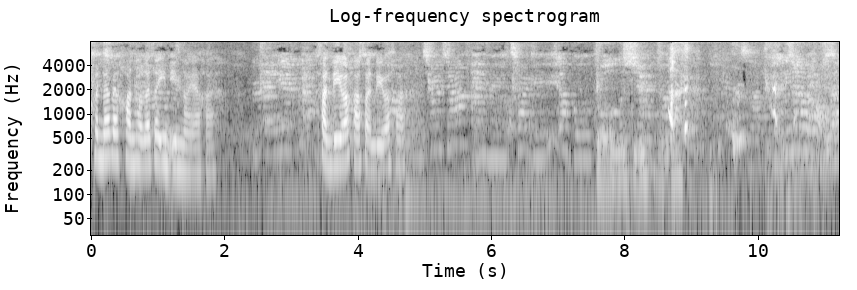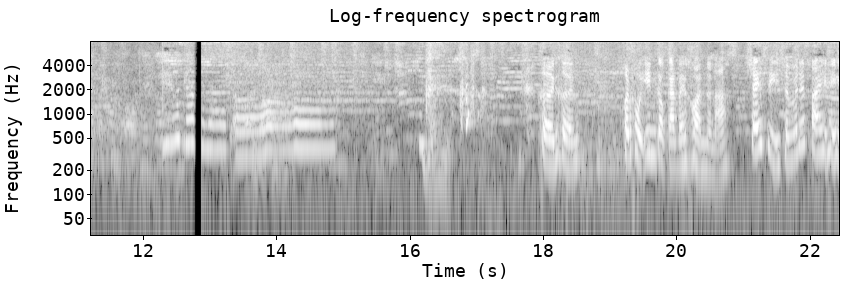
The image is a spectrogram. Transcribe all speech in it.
คนได้ไปคอนเขาก็จะอินอินหน่อยอะค่ะ ฝันดีวะคะฝันดีวะคะเขินเขินคนเขาอินกับการไปคอนนะนะ ใช่สิ ฉันไม่ได้ไปนี่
